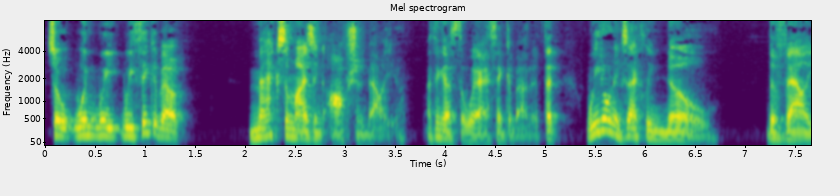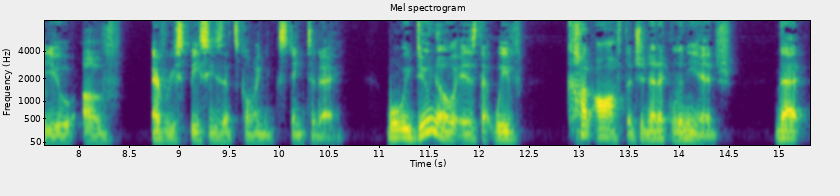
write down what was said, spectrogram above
So when we we think about maximizing option value, I think that's the way I think about it. That we don't exactly know the value of every species that's going extinct today. What we do know is that we've cut off the genetic lineage that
